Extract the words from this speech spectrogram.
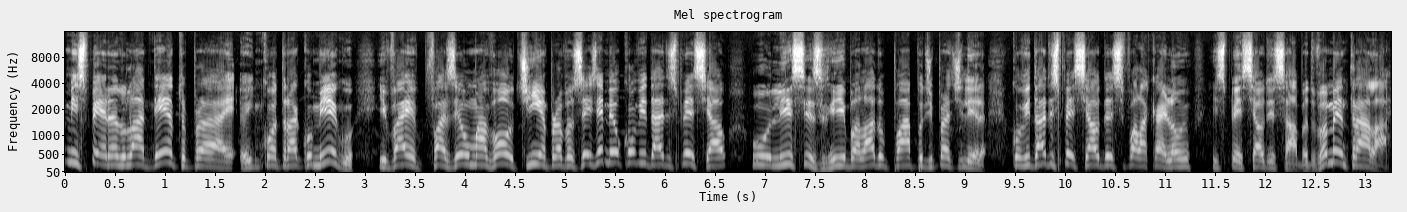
me esperando lá dentro para encontrar comigo e vai fazer uma voltinha para vocês? É meu convidado especial, o Ulisses Riba, lá do Papo de Prateleira. Convidado especial desse Fala Carlão especial de sábado. Vamos entrar lá.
